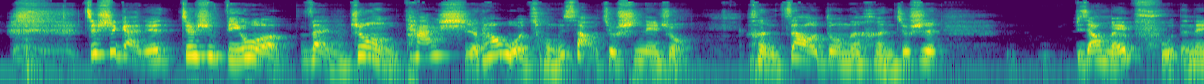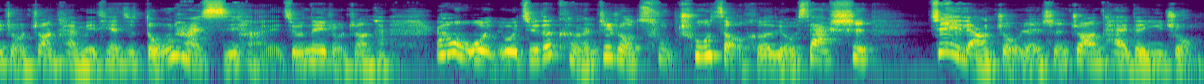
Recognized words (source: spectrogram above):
就是感觉就是比我稳重踏实。然后我从小就是那种很躁动的，很就是比较没谱的那种状态，每天就东哈西哈的，就那种状态。然后我我觉得可能这种出出走和留下是这两种人生状态的一种。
